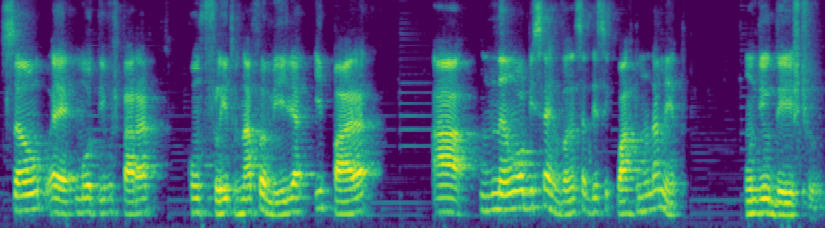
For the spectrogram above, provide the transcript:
são é, motivos para conflitos na família e para a não observância desse quarto mandamento, onde eu deixo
